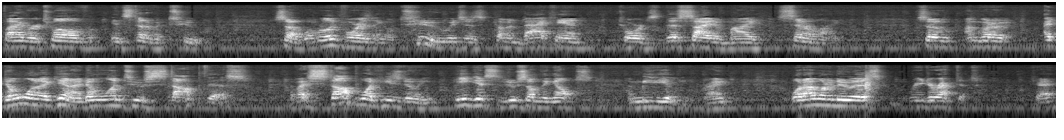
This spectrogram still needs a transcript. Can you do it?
five or a twelve instead of a two. So what we're looking for is angle two, which is coming backhand towards this side of my center line. So I'm going to, I don't want to, again, I don't want to stop this. If I stop what he's doing, he gets to do something else immediately, right? What I want to do is redirect it, okay?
